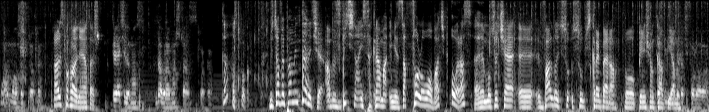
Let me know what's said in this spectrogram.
No, może trochę. Ale spokojnie, ja też. Ty leci do nas. Dobra, masz czas, spoko. Tak, spoko. Widzowie, pamiętajcie, aby wbić na Instagrama i mnie zafollowować oraz e, możecie e, walnąć su subskrybera, bo 50k wbijamy. Dać followa.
